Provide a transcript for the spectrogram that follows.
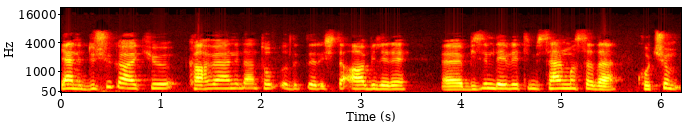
Yani düşük IQ kahvehaneden topladıkları işte abilere e, bizim devletimiz her masada koçum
